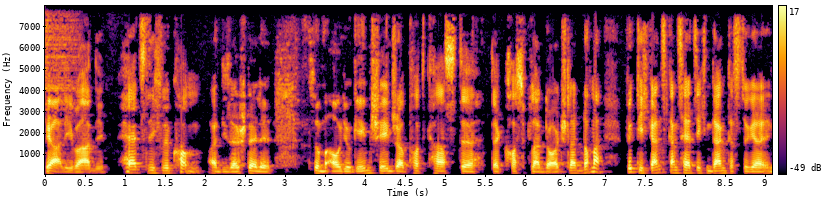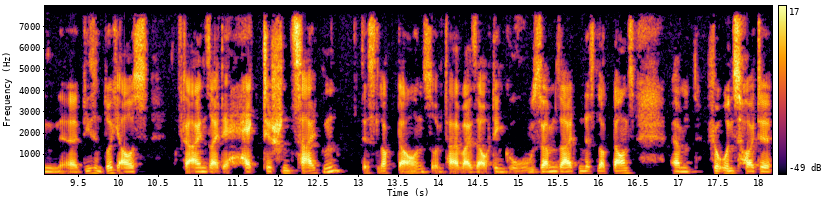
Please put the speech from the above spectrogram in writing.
Ja, lieber Andi, herzlich willkommen an dieser Stelle zum Audio Game Changer Podcast äh, der Crossplan Deutschland. Nochmal wirklich ganz, ganz herzlichen Dank, dass du ja in äh, diesen durchaus auf der einen Seite hektischen Zeiten des Lockdowns und teilweise auch den grusamen Seiten des Lockdowns ähm, für uns heute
